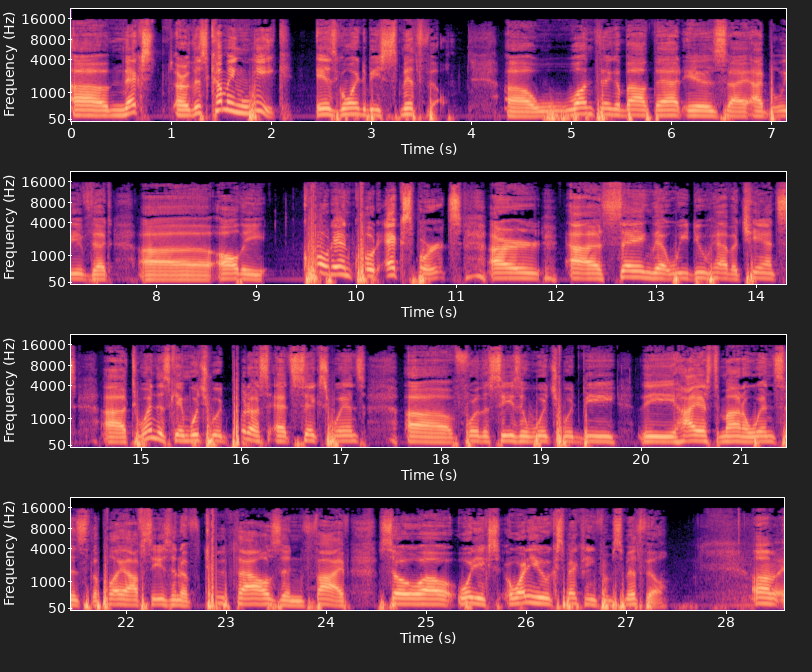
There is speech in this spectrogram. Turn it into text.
Uh, next or this coming week is going to be Smithville. Uh, one thing about that is I, I believe that uh, all the quote unquote experts are uh, saying that we do have a chance uh, to win this game, which would put us at six wins uh, for the season, which would be the highest amount of wins since the playoff season of 2005. So, uh, what you what are you expecting from Smithville? Um,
